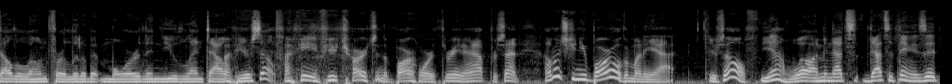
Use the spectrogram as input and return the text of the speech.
sell the loan for a little bit more than you lent out yourself. I mean, if you're charging the borrower three and a half percent, how much can you borrow the money at yourself? Yeah, well, I mean that's that's the thing is it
